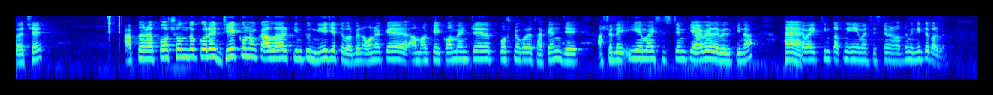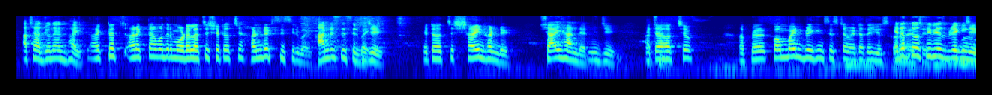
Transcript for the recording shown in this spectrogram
রয়েছে। আপনারা পছন্দ করে যে কোনো কালার কিন্তু নিয়ে যেতে পারবেন। অনেকে আমাকে কমেন্টে প্রশ্ন করে থাকেন যে আসলে ইএমআই সিস্টেম কি অ্যাভেলেবেল কিনা? হ্যাঁ বাইক কিন্তু আপনি ইএমআই সিস্টেমের মাধ্যমে নিতে পারবেন। আচ্ছা জুনায়েদ ভাই। আরেকটা আরেকটা আমাদের মডেল আছে সেটা হচ্ছে হান্ড্রেড সিসির বাইক হান্ড্রেড সিসির বাইক জি এটা হচ্ছে শাইন হান্ড্রেড শাই হান্ড্রেড জি এটা হচ্ছে আপনার কম্বাইন্ড ব্রেকিং সিস্টেম এটাতে ইউজ করা এটা তো সিবিএস ব্রেকিং জি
